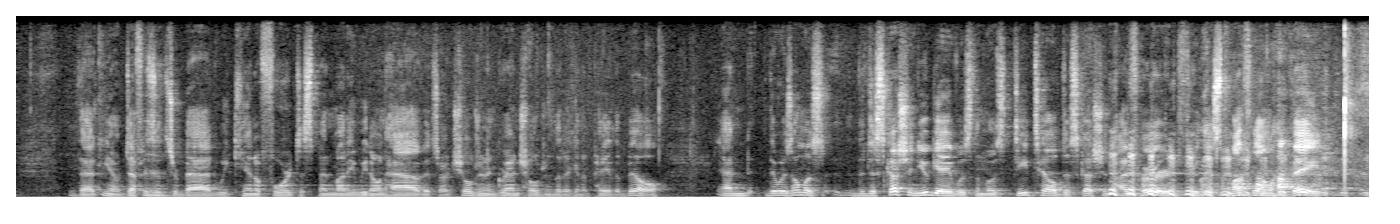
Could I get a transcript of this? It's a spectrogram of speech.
that you know deficits are bad. We can't afford to spend money we don't have. It's our children and grandchildren that are going to pay the bill. And there was almost the discussion you gave was the most detailed discussion I've heard through this month-long debate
